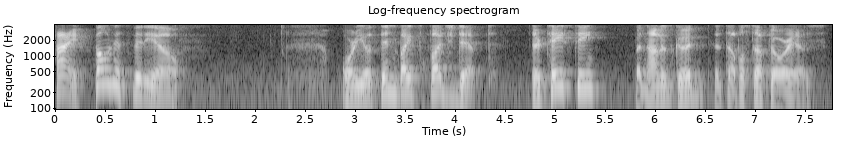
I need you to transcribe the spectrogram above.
Hi, bonus video! Oreo Thin Bites Fudge Dipped. They're tasty, but not as good as double stuffed Oreos.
